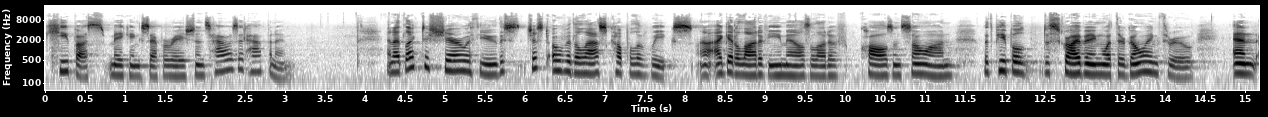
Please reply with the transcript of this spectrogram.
keep us making separations, how is it happening? And I'd like to share with you this just over the last couple of weeks. Uh, I get a lot of emails, a lot of calls, and so on with people describing what they're going through. And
